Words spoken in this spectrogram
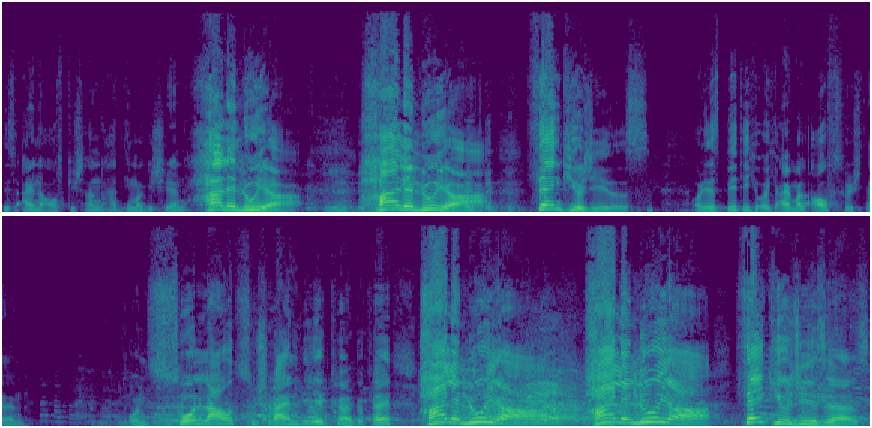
ist einer aufgestanden, hat immer geschrien, Halleluja, Halleluja, thank you Jesus. Und jetzt bitte ich euch einmal aufzustellen und so laut zu schreien, wie ihr könnt, okay? Halleluja! Halleluja! Thank you, Jesus!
